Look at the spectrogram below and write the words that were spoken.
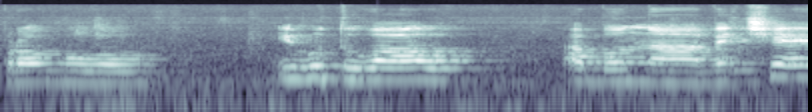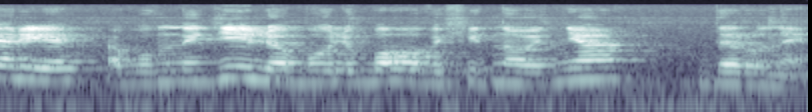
пробував і готував або на вечері, або в неділю, або любого вихідного дня деруни.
